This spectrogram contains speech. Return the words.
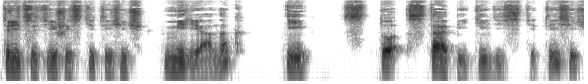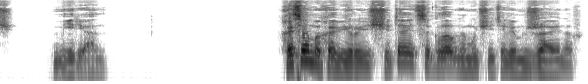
36 тысяч мирянок и 100, 150 тысяч мирян. Хотя Махавира и считается главным учителем джайнов,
